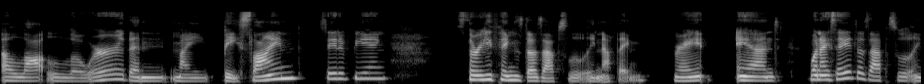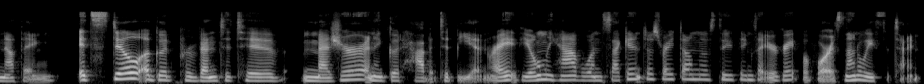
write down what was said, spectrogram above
a lot lower than my baseline state of being, three things does absolutely nothing, right? And when I say it does absolutely nothing, it's still a good preventative measure and a good habit to be in, right? If you only have one second, just write down those three things that you're grateful for. It's not a waste of time.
